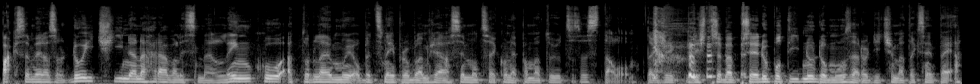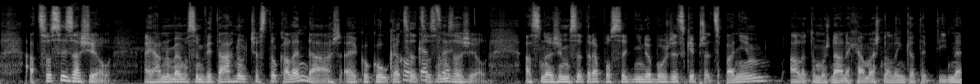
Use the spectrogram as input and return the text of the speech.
Pak jsem vyrazil do Jičína, nahrávali jsme linku a tohle je můj obecný problém, že já si moc jako nepamatuju, co se stalo. Takže když třeba přijedu po týdnu domů za rodičema, tak se mi ptají, a, a co si zažil? A já normálně musím vytáhnout často kalendář a jako koukat, koukat se, co se. jsem zažil. A snažím se teda poslední dobou vždycky před spaním, ale to možná nechám až na linka typ týdne,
